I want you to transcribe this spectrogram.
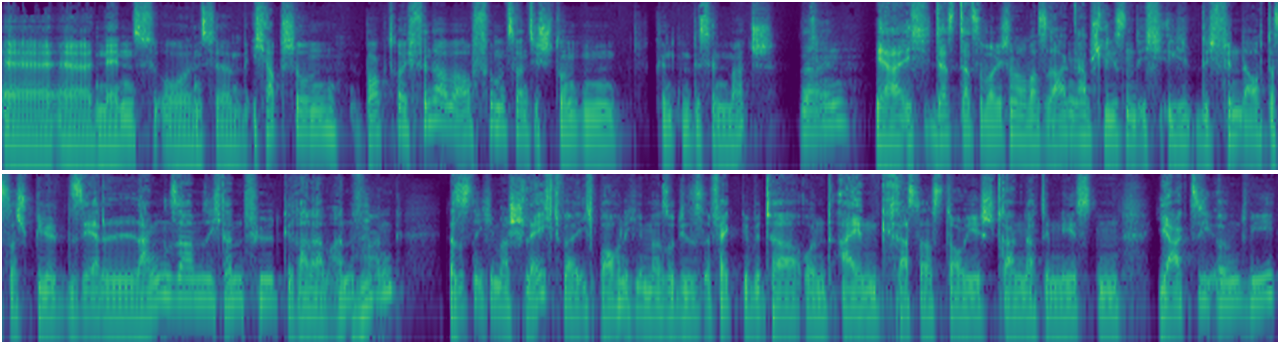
äh, äh, nennt. Und äh, ich habe schon Bock drauf. Ich finde aber auch 25 Stunden könnte ein bisschen Matsch sein. Ja, ich, das, dazu wollte ich noch was sagen abschließend. Ich, ich, ich finde auch, dass das Spiel sehr langsam sich anfühlt, gerade am Anfang. Mhm. Das ist nicht immer schlecht, weil ich brauche nicht immer so dieses Effektgewitter und ein krasser Storystrang nach dem nächsten jagt sie irgendwie.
